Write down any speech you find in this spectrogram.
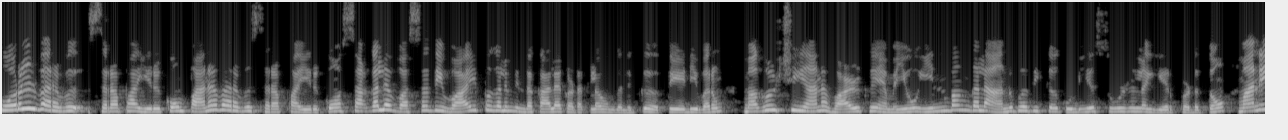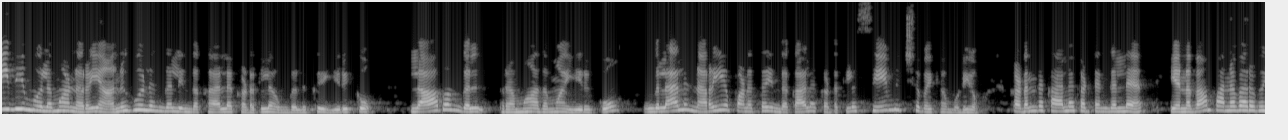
பொருள் வரவு சிறப்பாக இருக்கும் பணவரவு சிறப்பாக இருக்கும். சகல வசதி வாய்ப்புகளும் இந்த காலகட்டத்தில் உங்களுக்கு தேடி வரும். மகிழ்ச்சியான வாழ்க்கை அமையும். இன்பங்களை அனுபவிக்கக்கூடிய சூழலை ஏற்படுத்தும். மனைவி மூலமாக நிறைய அனுகூலங்கள் இந்த காலகட்டத்தில் உங்களுக்கு இருக்கும். லாபங்கள் பிரமாதமாக இருக்கும். உங்களால் நிறைய பணத்தை இந்த காலகட்டத்தில் சேமித்து வைக்க முடியும். கடந்த காலகட்டங்களில் என்னதான் பணவரவு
